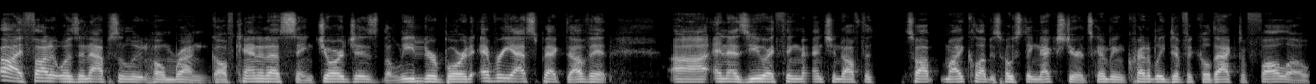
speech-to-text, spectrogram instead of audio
Oh, I thought it was an absolute home run. Golf Canada, St. George's, the leaderboard, every aspect of it. Uh, and as you, I think, mentioned off the top, my club is hosting next year. It's going to be an incredibly difficult act to follow.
